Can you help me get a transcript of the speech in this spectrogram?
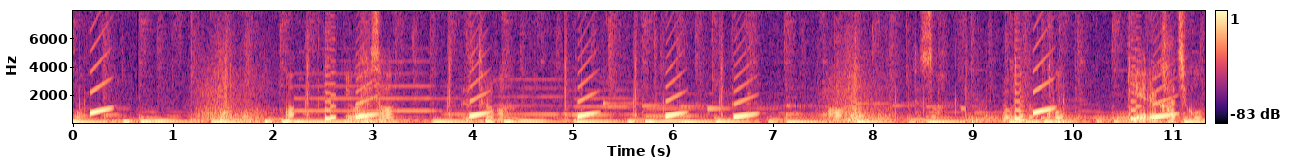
어? 어? 아 이거 해서 일로 들어가 어 됐어. 여기다 놓고 얘를 가지고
